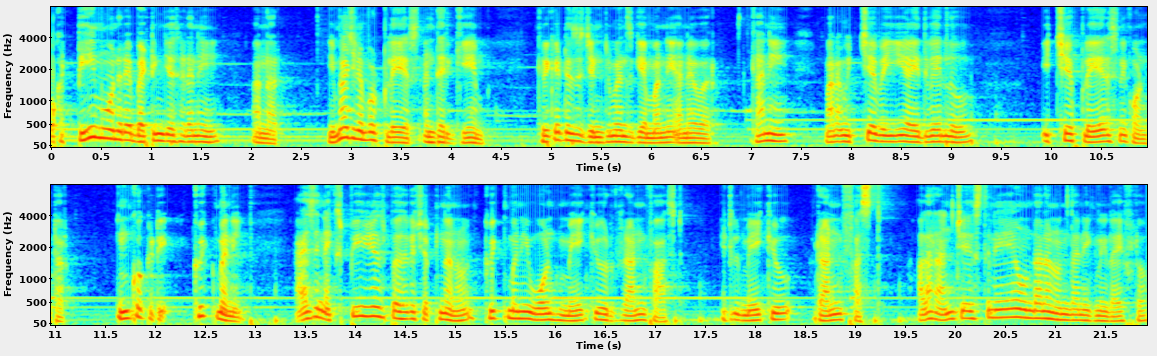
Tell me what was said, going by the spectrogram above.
ఒక టీమ్ ఓనరే బెట్టింగ్ చేశాడని అన్నారు. Imagine about players and their game cricket is gentlemen's game అని అనేవారు. కానీ మనం ఇచ్చే వెయ్యి ఐదు వేలు ఇచ్చే ప్లేయర్స్ని కొంటారు. ఇంకొకటి quick money as an experience పర్సన్గా చెప్తున్నాను quick money won't make you run fast it will make you run first అలా రన్ చేస్తూనే ఉండాలని ఉందా నీకు నీ లైఫ్లో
